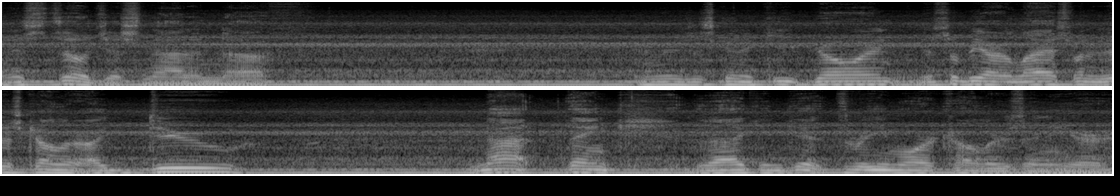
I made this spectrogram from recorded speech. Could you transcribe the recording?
and it's still just not enough. And we're just gonna keep going. This will be our last one of this color. I do not think that I can get three more colors in here.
